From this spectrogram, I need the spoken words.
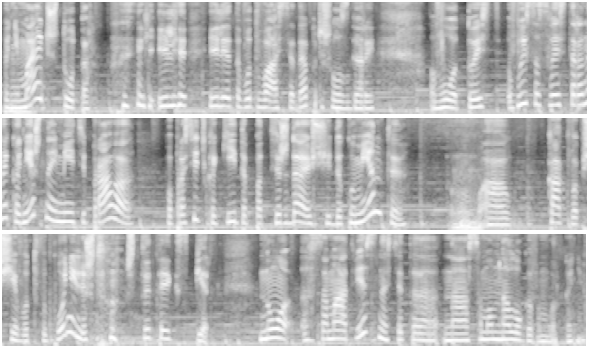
понимает что-то, или, или это вот Вася, да, пришел с горы. Вот, то есть вы со своей стороны, конечно, имеете право попросить какие-то подтверждающие документы, а как вообще вот вы поняли, что, что это эксперт. Но сама ответственность это на самом налоговом органе.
